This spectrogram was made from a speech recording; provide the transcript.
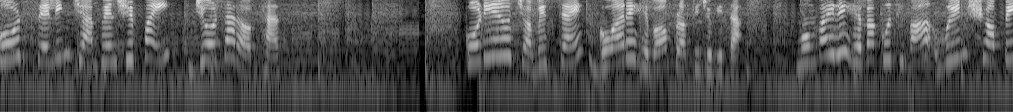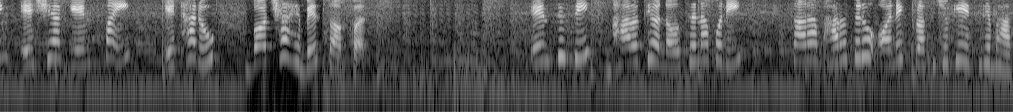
બોર્ડ ସେଲିଂ ଚାମ୍ପିଅନସିପ୍ ପାଇଁ ଜୋରଦାର ଅଭ୍ୟାସ କୋଡ଼ିଏରୁ ଚବିଶ ଯାଏଁ ଗୋଆରେ ହେବ ପ୍ରତିଯୋଗିତା ମୁମ୍ବାଇରେ ହେବାକୁ ଥିବା ୱିଣ୍ଡ ସପିଂ ଏସିଆ ଗେମ୍ସ ପାଇଁ ଏଠାରୁ ବଛା ହେବେ ସର୍ଫର ଏନ୍ସିସି ଭାରତୀୟ ନୌସେନା ପରି ସାରା ଭାରତରୁ ଅନେକ ପ୍ରତିଯୋଗୀ ଏଥିରେ ଭାଗ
